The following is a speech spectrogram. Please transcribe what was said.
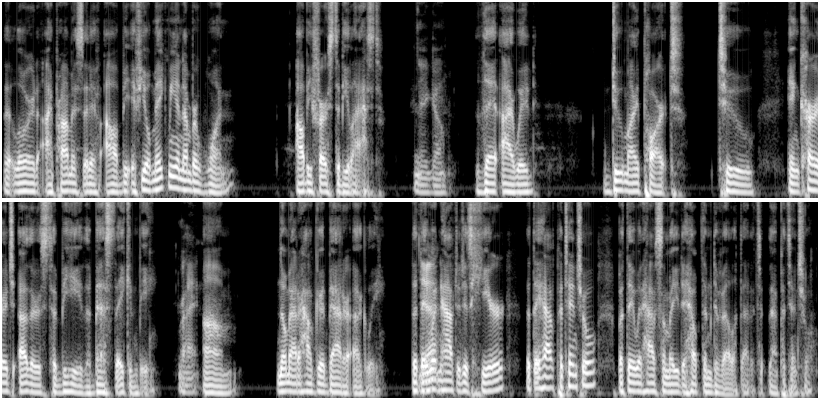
that, Lord, I promise that if I'll be, if you'll make me a number one, I'll be first to be last. There you go. That I would do my part to encourage others to be the best they can be. Right. Um, no matter how good, bad, or ugly. That they yeah. wouldn't have to just hear that they have potential, but they would have somebody to help them develop that that potential.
